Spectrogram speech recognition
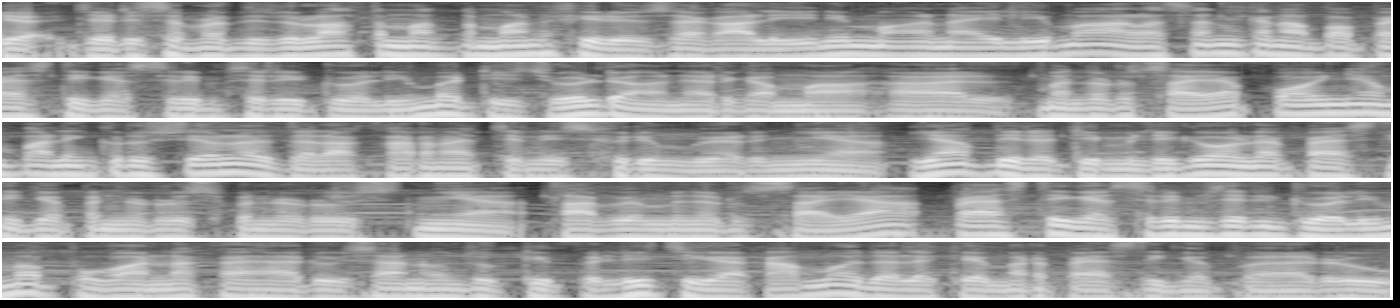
Ya, jadi seperti itulah teman-teman video saya kali ini mengenai 5 alasan kenapa PS3 Slim seri 25 dijual dengan harga mahal. Menurut saya poin yang paling krusial adalah karena jenis firmware-nya yang tidak dimiliki oleh PS3 penerus-penerusnya. Tapi menurut saya, PS3 Slim seri 25 bukanlah keharusan untuk dibeli jika kamu adalah gamer PS3 baru.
